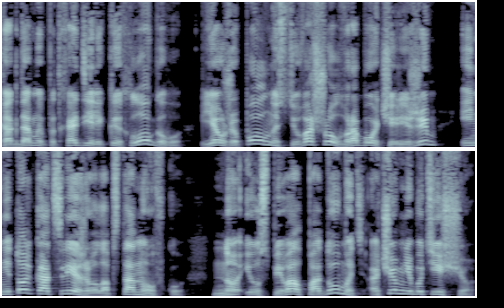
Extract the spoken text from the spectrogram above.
Когда мы подходили к их логову, я уже полностью вошел в рабочий режим и не только отслеживал обстановку, но и успевал подумать о чем-нибудь еще.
